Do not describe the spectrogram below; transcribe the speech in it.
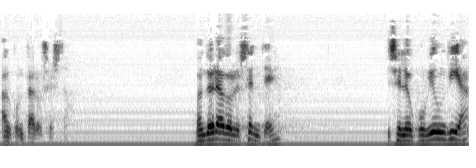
al contaros esto. Cuando era adolescente, se le ocurrió un día,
